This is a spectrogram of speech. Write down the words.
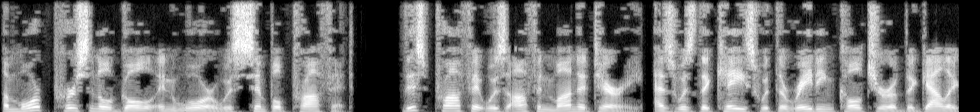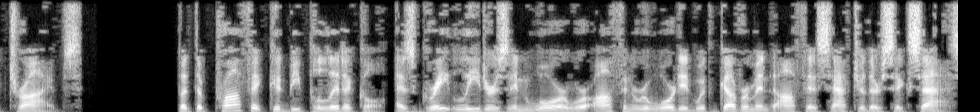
A more personal goal in war was simple profit. This profit was often monetary, as was the case with the raiding culture of the Gallic tribes. But the profit could be political, as great leaders in war were often rewarded with government office after their success.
